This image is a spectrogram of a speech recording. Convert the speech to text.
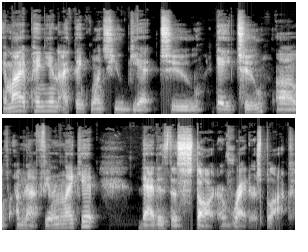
In my opinion, I think once you get to day two of I'm not feeling like it, that is the start of writer's block.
